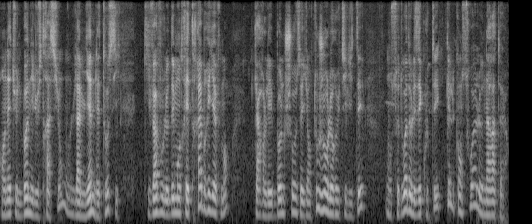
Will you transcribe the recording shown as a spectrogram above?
en est une bonne illustration, la mienne l'est aussi, qui va vous le démontrer très brièvement, car les bonnes choses ayant toujours leur utilité, on se doit de les écouter quel qu'en soit le narrateur.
